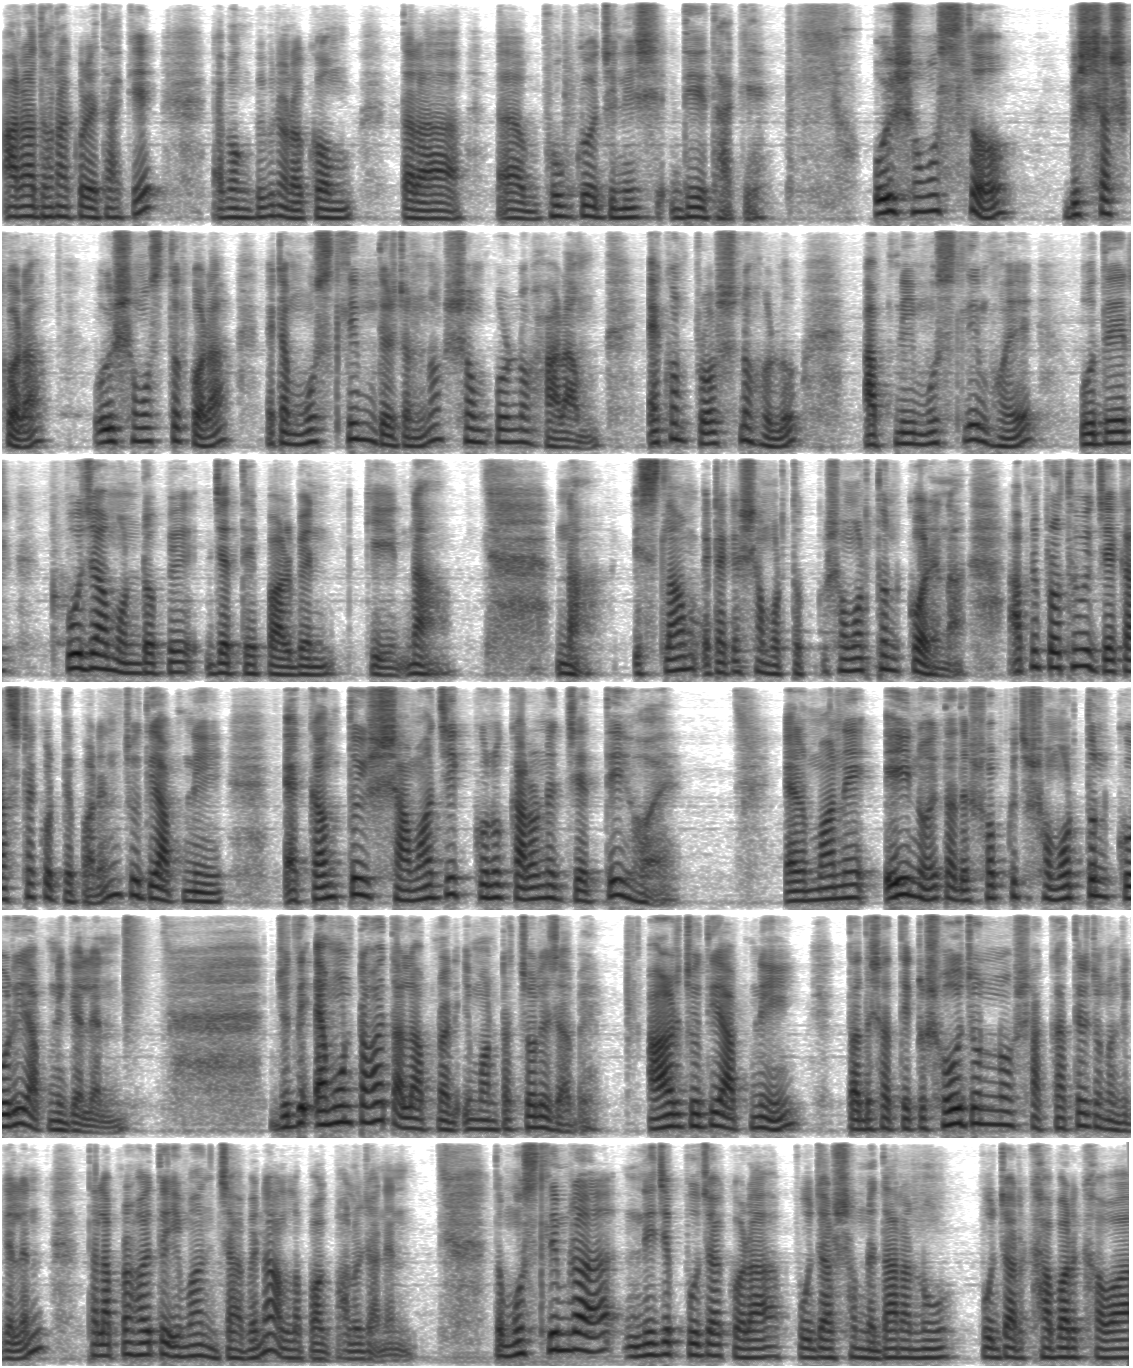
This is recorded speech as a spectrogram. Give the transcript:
আরাধনা করে থাকে এবং বিভিন্ন রকম তারা ভোগ্য জিনিস দিয়ে থাকে। ওই সমস্ত বিশ্বাস করা, ওই সমস্ত করা এটা মুসলিমদের জন্য সম্পূর্ণ হারাম। এখন প্রশ্ন হলো আপনি মুসলিম হয়ে ওদের পূজা মণ্ডপে যেতে পারবেন কি না? না, ইসলাম এটাকে সামর্থ সমর্থন করে না। আপনি প্রথমে যে কাজটা করতে পারেন যদি আপনি একান্তই সামাজিক কোনো কারণে যেতেই হয়, এর মানে এই নয় তাদের সবকিছু সমর্থন করেই আপনি গেলেন। যদি এমনটা হয় তাহলে আপনার ইমানটা চলে যাবে। আর যদি আপনি তাদের সাথে একটু সৌজন্য সাক্ষাতের জন্য গেলেন, তাহলে আপনার হয়তো ইমান যাবে না, আল্লাহ পাক ভালো জানেন। তো মুসলিমরা নিজে পূজা করা, পূজার সামনে দাঁড়ানো, পূজার খাবার খাওয়া,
